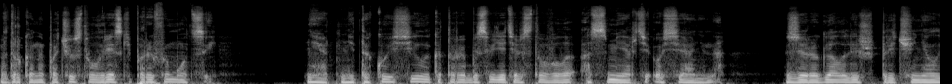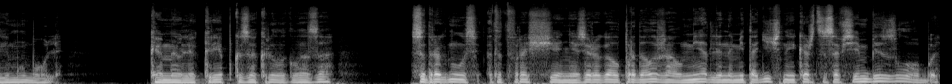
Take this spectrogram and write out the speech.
Вдруг она почувствовала резкий порыв эмоций. Нет, не такой силы, которая бы свидетельствовала о смерти Осянина. Зерегал лишь причинял ему боль. Камеля крепко закрыла глаза — Содрогнулось от отвращения, Зерогал продолжал медленно, методично и, кажется, совсем без злобы.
